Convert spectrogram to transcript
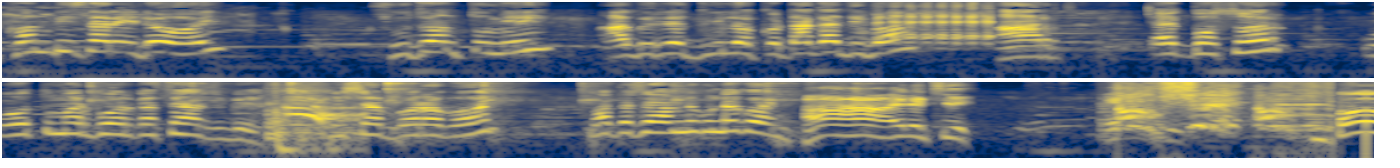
এখন বিচার এডই। সুজন তুমি আবিরে দুই লক্ষ টাকা দিবা আর এক বছর ও তোমার বউর কাছে আসবে। হিসাব বরাবর মাত্র সাহেব আপনি কোনটা কইন হ্যাঁ হ্যাঁ এটা ঠিক। ও।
